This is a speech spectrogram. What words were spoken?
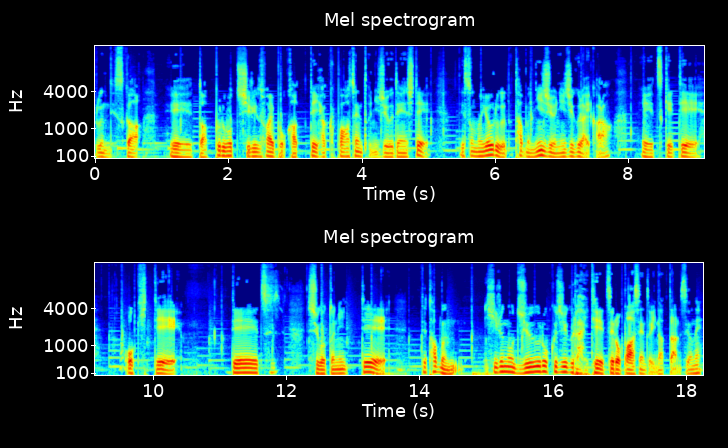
るんですが、えっ、と、Apple Watch シリーズ5を買って100%に充電して、で、その夜多分22時ぐらいから、えーつけて、起きて、で、仕事に行って、で、多分昼の16時ぐらいで0%になったんですよね。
